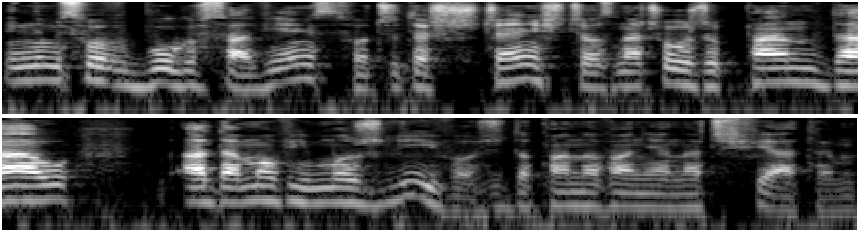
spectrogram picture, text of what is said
innymi słowy, błogosławieństwo, czy też szczęście oznaczało, że Pan dał Adamowi możliwość do panowania nad światem.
